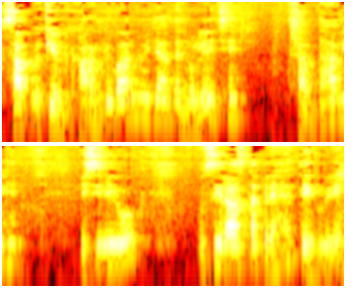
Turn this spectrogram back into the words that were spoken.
सब क्योंकि कर्म के बारे में भी जानते हैं नॉलेज है श्रद्धा भी है। इसीलिए वो उसी रास्ता पे रहते हुए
